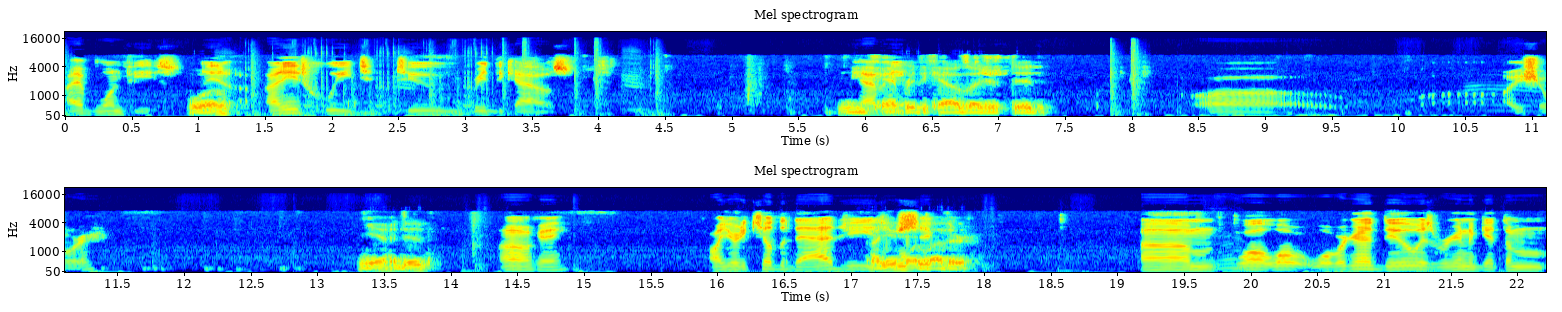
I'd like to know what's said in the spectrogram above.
I have one piece. I What? need, I need wheat to breed the cows. You have can't any? breed the cows. I just did. Uh, are you sure? Yeah, I did. Oh, okay. Oh, you already killed the dad? Jeez, I need more sick. leather. Um, well, what what we're gonna do is we're gonna get them.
